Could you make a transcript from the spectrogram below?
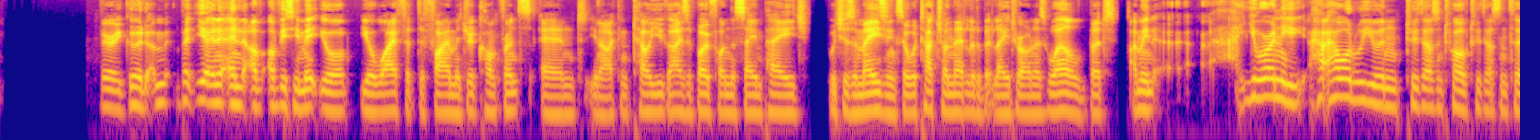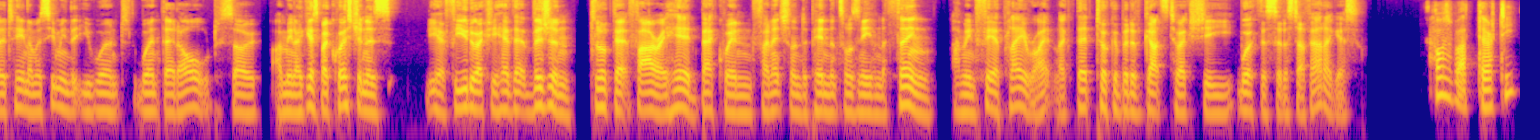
Very good. Um, but yeah, and, and, I've obviously met your your wife at the Fire Madrid conference, and you know I can tell you guys are both on the same page, which is amazing. So we'll touch on that a little bit later on as well. But I mean, uh, you were only how, how old were you in 2012, 2013? I'm assuming that you weren't weren't that old. So I mean, I guess my question is, yeah, for you to actually have that vision to look that far ahead back when financial independence wasn't even a thing. I mean, fair play, right? Like that took a bit of guts to actually work this sort of stuff out, I guess. I was about 30.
